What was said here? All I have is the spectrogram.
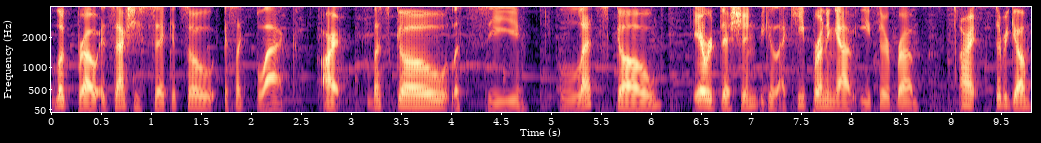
Look bro. It's actually sick. It's so it's like black. All right. Let's go. Let's see. Let's go erudition because i keep running out of ether bro Alright, there we go.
